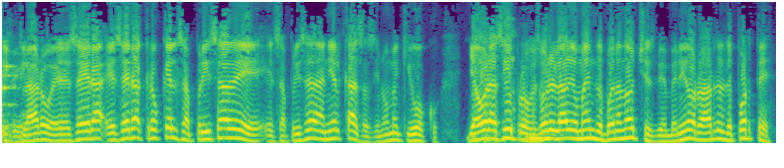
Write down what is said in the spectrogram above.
Y claro, ese era, ese era creo que el saprisa de, el saprisa de Daniel Casa, si no me equivoco. Y ahora sí, profesor Eladio Méndez, buenas noches, bienvenido a Radar del Deporte.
